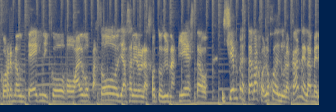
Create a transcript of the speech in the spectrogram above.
corren a un técnico o algo pasó, ya salieron las fotos de una fiesta o siempre está bajo el ojo del huracán el América,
